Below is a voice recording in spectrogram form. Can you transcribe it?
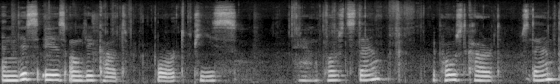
And this is only cardboard piece and a post stamp, a postcard stamp,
